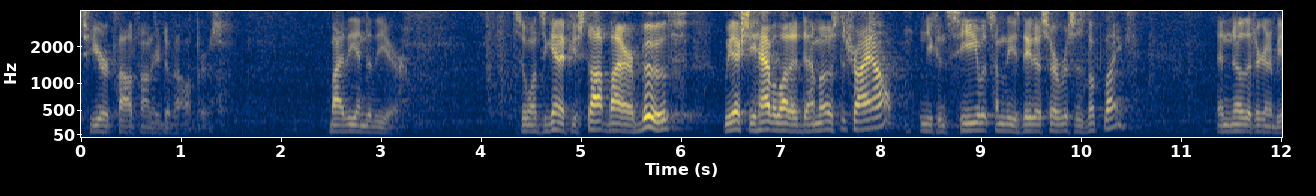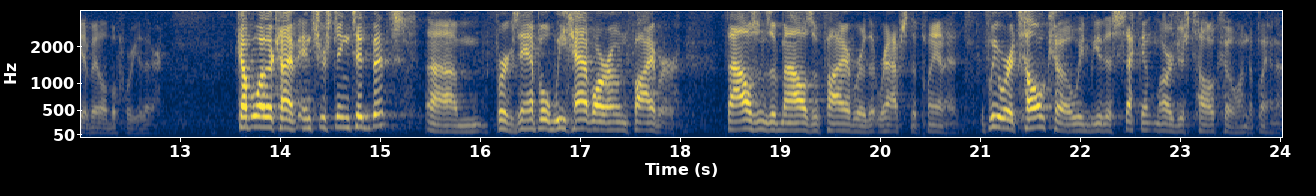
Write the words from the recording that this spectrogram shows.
to your Cloud Foundry developers by the end of the year. So once again, if you stop by our booth, we actually have a lot of demos to try out, and you can see what some of these data services look like and know that they're going to be available for you there. A couple other kind of interesting tidbits. Um, for example, we have our own fiber, thousands of miles of fiber that wraps the planet. If we were a telco, we'd be the second largest telco on the planet.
